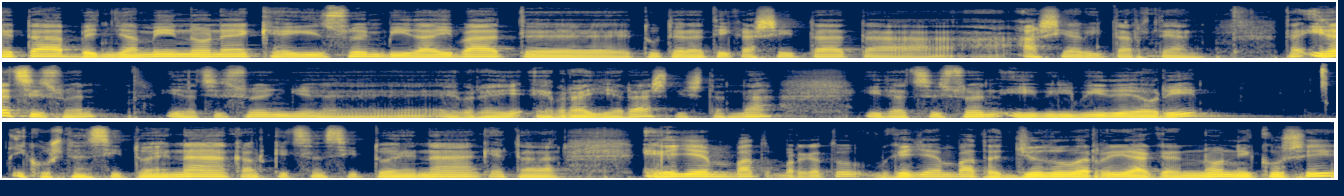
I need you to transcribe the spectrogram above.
eta Benjamin honek egin zuen bidai bat e, tuteratik hasita eta Asia bitartean. Eta idatzi zuen, idatzi zuen e, ebrei, ebraieraz, bizten da, idatzi zuen ibilbide hori, ikusten zituenak, aurkitzen zituenak, eta bar. E, Gehien bat, barkatu, gehien bat judu herriak non ikusi,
